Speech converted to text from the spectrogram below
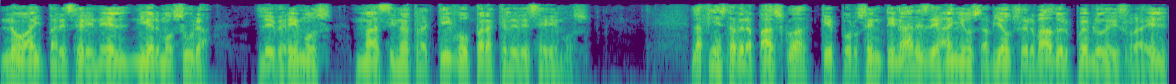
No hay parecer en él ni hermosura. Le veremos más inatractivo para que le deseemos. La fiesta de la Pascua, que por centenares de años había observado el pueblo de Israel,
